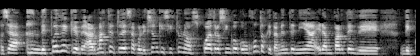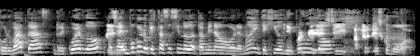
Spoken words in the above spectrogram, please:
O sea, después de que armaste toda esa colección, que hiciste unos cuatro o cinco conjuntos que también tenía, eran partes de, de corbatas, recuerdo. O Sí. sea, un poco lo que estás haciendo también ahora, ¿no? Y tejidos Sí, de porque, punto. sí, aparte es como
